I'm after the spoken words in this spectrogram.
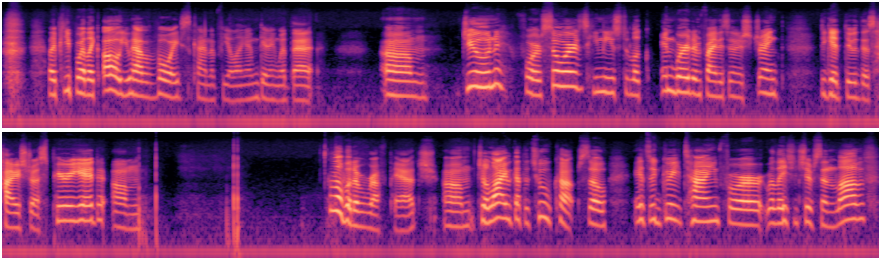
like people are like, "Oh, you have a voice," kind of feeling. I'm getting with that. Um, June, Four of Swords, he needs to look inward and find his inner strength to get through this high stress period. Um, a little bit of a rough patch. Um, July, we got the Two of Cups, so it's a great time for relationships and love.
